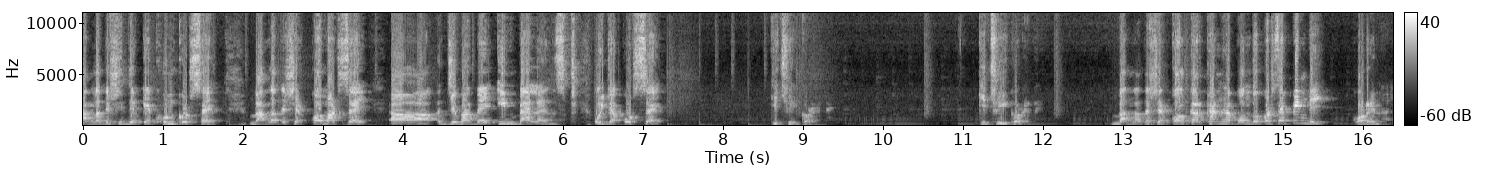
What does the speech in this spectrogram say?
বাংলাদেশিদেরকে খুন করছে। বাংলাদেশের কমার্সে যেভাবে ইমব্যালেন্সড ওইটা করছে, কিছুই করে নাই। কিছুই করে নাই। বাংলাদেশের কলকারখানা বন্ধ করছে পিন্ডি, করে নাই।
